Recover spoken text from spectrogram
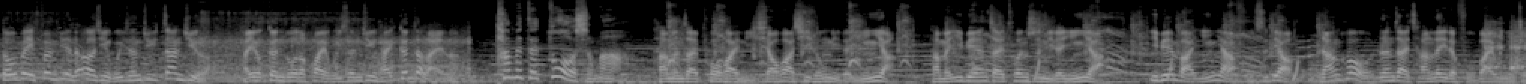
都被粪便的恶性维生菌占据了，还有更多的坏维生菌还跟着来呢。他们在做什么？他们在破坏你消化系统里的营养。他们一边在吞噬你的营养。一边把营养腐蚀掉，然后扔在肠内的腐败物质。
